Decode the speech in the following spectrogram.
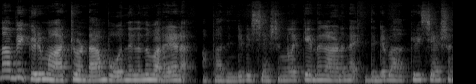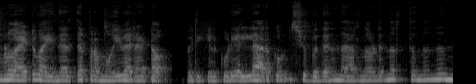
നബിക്കൊരു മാറ്റം ഉണ്ടാകാൻ പോകുന്നില്ലെന്ന് പറയണം. അപ്പൊ അതിന്റെ വിശേഷങ്ങളൊക്കെ എന്ന് കാണുന്നത് ഇതിന്റെ ബാക്കി വിശേഷങ്ങളുമായിട്ട് വൈകുന്നേരത്തെ പ്രമോയി വരാട്ടോ. ഒരിക്കൽ കൂടി എല്ലാവർക്കും ശുഭദിനം നേർന്നുകൊണ്ട് നിർത്തുന്നു. നന്ദി.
